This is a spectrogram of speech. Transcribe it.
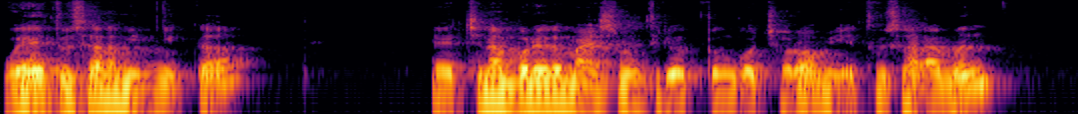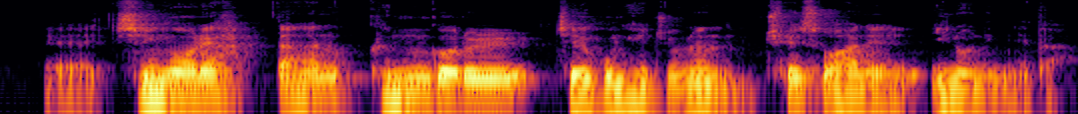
왜 두 사람입니까? 지난번에도 말씀을 드렸던 것처럼 이두 사람은 증언에 합당한 근거를 제공해주는 최소한의 인원입니다.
